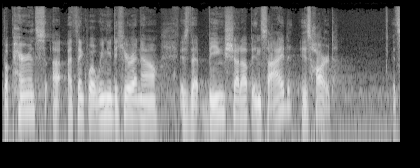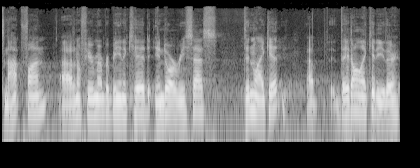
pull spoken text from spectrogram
But parents, uh, I think what we need to hear right now is that being shut up inside is hard. It's not fun. Uh, I don't know if you remember being a kid, indoor recess, didn't like it. Uh, they don't like it either.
